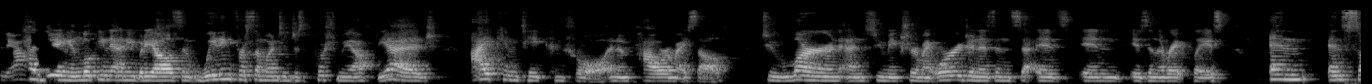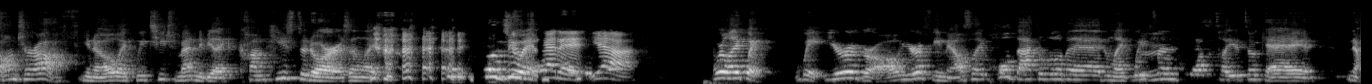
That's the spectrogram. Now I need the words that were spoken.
yeah. hedging and looking to anybody else and waiting for someone to just push me off the edge. I can take control and empower myself to learn and to make sure my origin is in is in is in the right place and and saunter off you know? Like we teach men to be like conquistadors and like go do it. Get it. Yeah. We're like wait wait, you're a girl, you're a female, so like hold back a little bit and like wait mm-hmm. for everybody else to tell you it's okay. And no,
